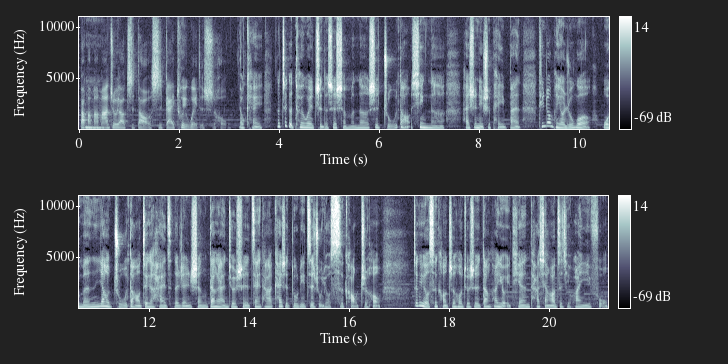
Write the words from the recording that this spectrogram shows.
爸爸妈妈就要知道是该退位的时候。OK，那这个退位指的是什么呢？是主导性呢，还是你是陪伴？听众朋友，如果我们要主导这个孩子的人生，当然就是在他开始独立自主、有思考之后。这个有思考之后，就是当他有一天他想要自己换衣服，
